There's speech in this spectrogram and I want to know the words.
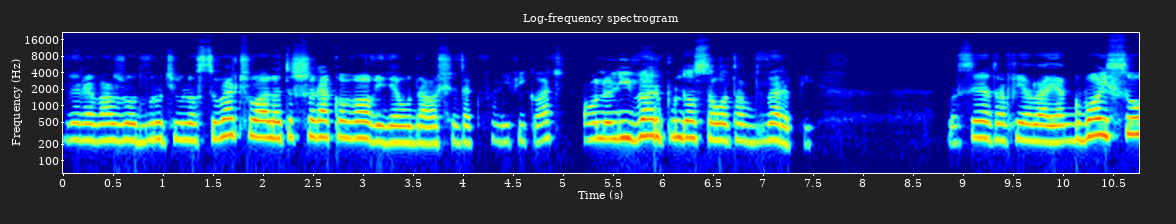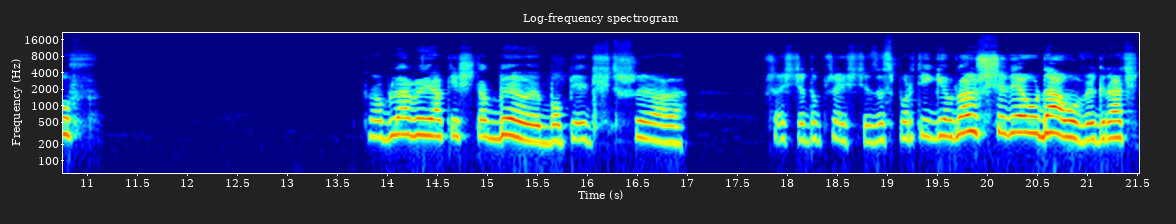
w rewanżu odwrócił losy meczu, ale też Rakowowi nie udało się zakwalifikować. Ale Liverpool dostał od Antwerpii. Marsylia trafiła na Young Boysów. Problemy jakieś tam były, bo 5-3, ale przejście to przejście. Ze Sportingiem no już się nie udało wygrać,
